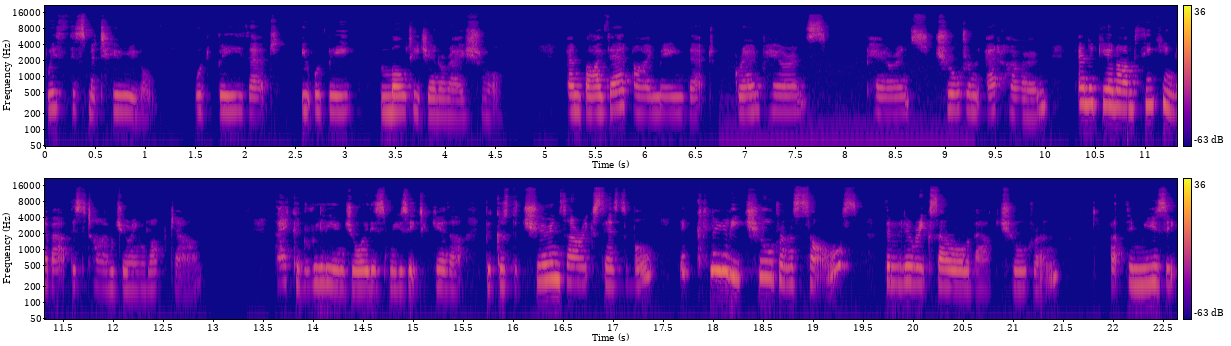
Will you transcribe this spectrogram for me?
with this material would be that it would be multi generational. And by that I mean that grandparents, parents, children at home, and again, I'm thinking about this time during lockdown, they could really enjoy this music together because the tunes are accessible. They're clearly children's songs. The lyrics are all about children, but the music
